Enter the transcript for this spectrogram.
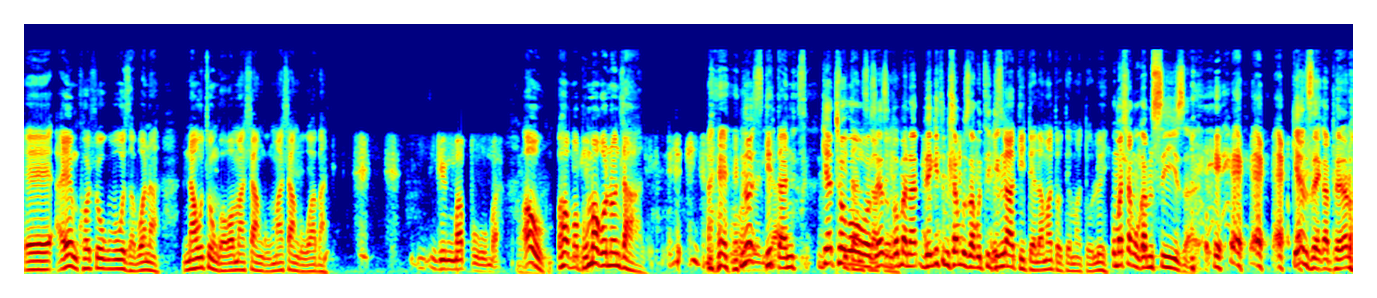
eh ayengikhohle ukubuza bona nawuthi ngwakwamahlangu umahlangu kwabani ngingumabhuma oh oh mabhuma konondlala. No, Sigidani- ngiyathokoza sigidani yazi ngoba na- bengithi mhlawumbe uza kuthi ngi- sikagidela amadoda emadolweni. Umahlangu kamsiza. Kuyenzeka phela lo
